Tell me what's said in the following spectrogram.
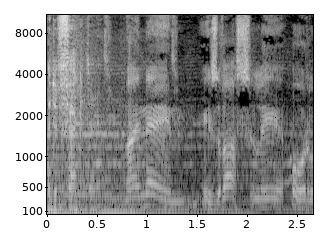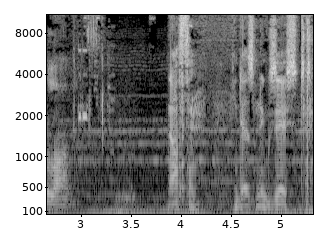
A defector. My name is Vasily Orlov. Nothing. He doesn't exist.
